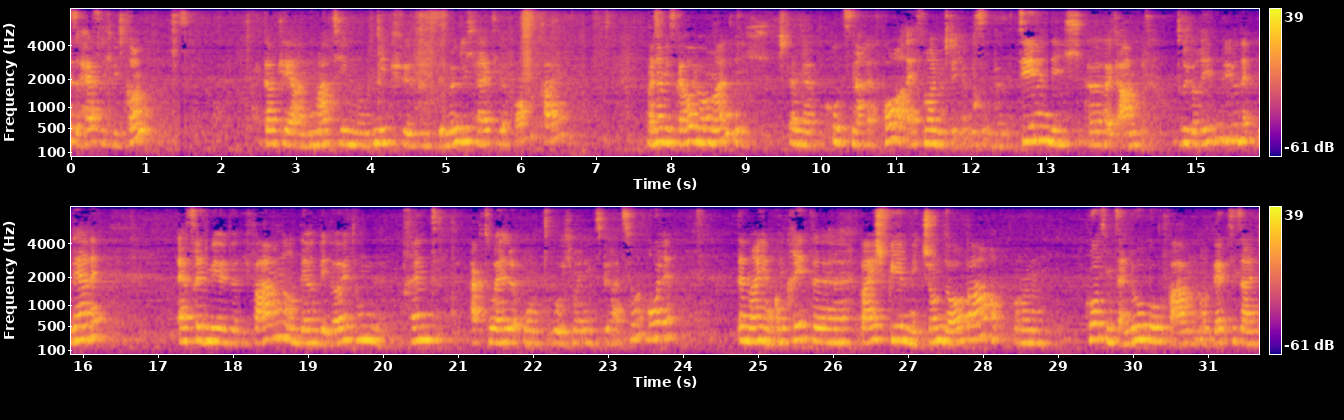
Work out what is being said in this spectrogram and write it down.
Also herzlich willkommen. Danke an Martin und Nick für diese Möglichkeit, hier vorzutragen. Mein Name ist Carol Hormann. Ich stelle mir kurz nachher vor. Erstmal möchte ich ein bisschen über die Themen, die ich äh, heute Abend drüber reden würde, werde. Erst reden wir über die Farben und deren Bedeutung, Trend aktuell und wo ich meine Inspiration hole. Dann mache ich ein konkretes Beispiel mit John Dorbar, kurz mit seinem Logo, Farben und Webdesign,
